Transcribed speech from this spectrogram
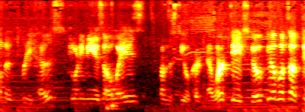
One of the three hosts. Joining me as always from the Steel Curtain Network, Dave Schofield. What's up, Dave?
